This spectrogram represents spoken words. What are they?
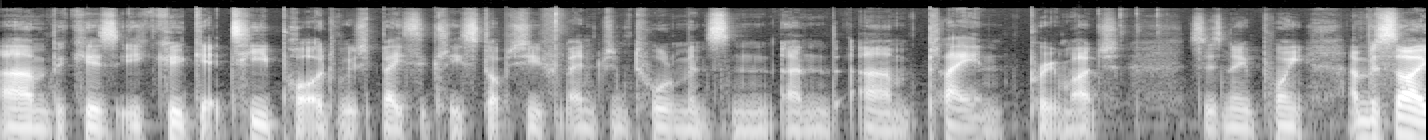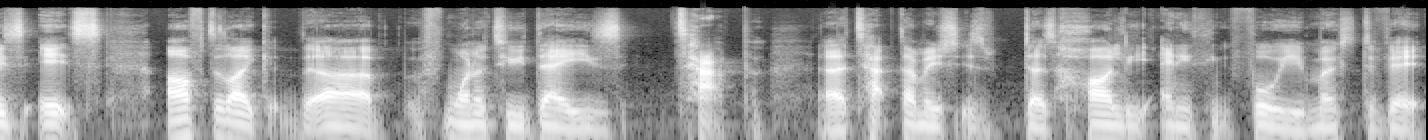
um, because you could get T-potted, which basically stops you from entering tournaments and, and um, playing pretty much. So there's no point. And besides, it's after like uh, one or two days, tap uh, tap damage is does hardly anything for you. Most of it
